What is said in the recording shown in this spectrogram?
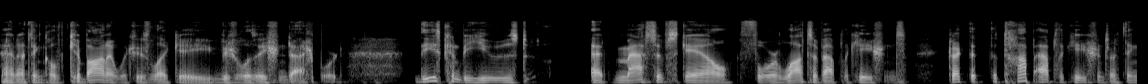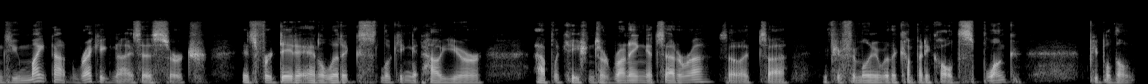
and a thing called Kibana, which is like a visualization dashboard. These can be used at massive scale for lots of applications. In fact, the, top applications are things you might not recognize as search. It's for data analytics, looking at how your applications are running, etc. So it's uh, if you're familiar with a company called Splunk, people don't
